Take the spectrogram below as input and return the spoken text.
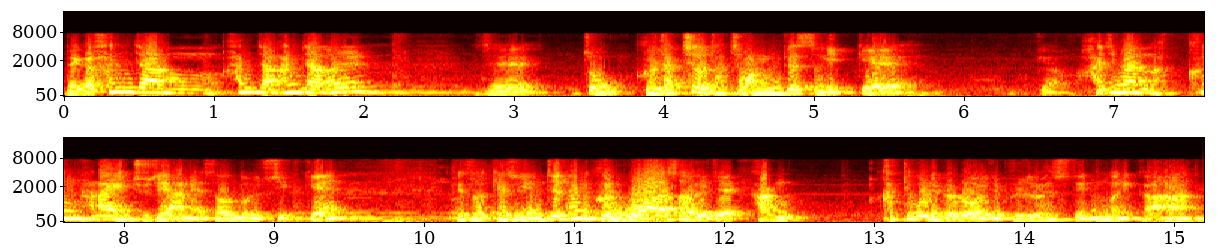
내가 한 장, 한 장, 한 장을 이제 좀 그 자체로 자체 완결성 있게 하지만 큰 하나의 주제 안에서 놓을 수 있게 그래서 계속 연재를 하면 그걸 모아서 이제 각 카테고리별로 이제 분류를 할 수도 있는 거니까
